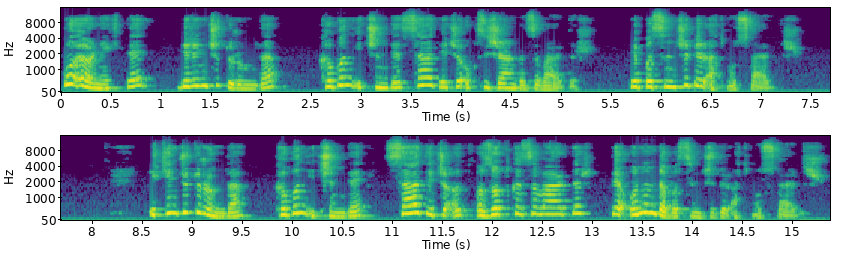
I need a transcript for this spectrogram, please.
Bu örnekte birinci durumda kabın içinde sadece oksijen gazı vardır ve basıncı bir atmosferdir. İkinci durumda kabın içinde sadece azot gazı vardır ve onun da basıncı bir atmosferdir.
